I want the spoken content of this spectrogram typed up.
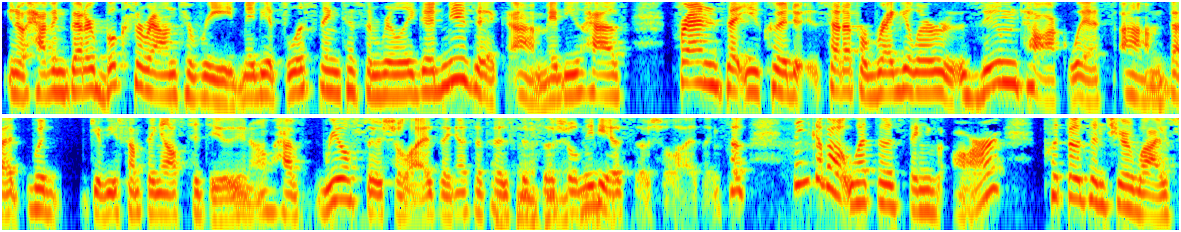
you know having better books around to read. Maybe it's listening to some really good music. Um, maybe you have friends that you could set up a regular Zoom talk with um, that would give you something else to do. You know, have real socializing as opposed to social media socializing. So think about what those things are. Put those into your lives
